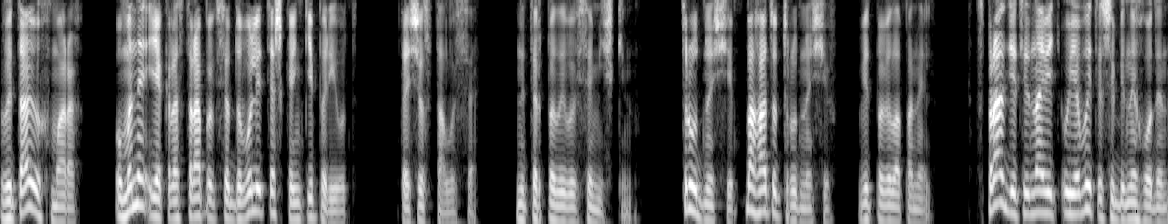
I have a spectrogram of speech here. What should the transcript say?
Витаю у хмарах. У мене якраз трапився доволі тяжкенький період. Та що сталося? нетерпеливився мішкін. Труднощі, багато труднощів, відповіла панель. Справді ти навіть уявити собі не годен.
